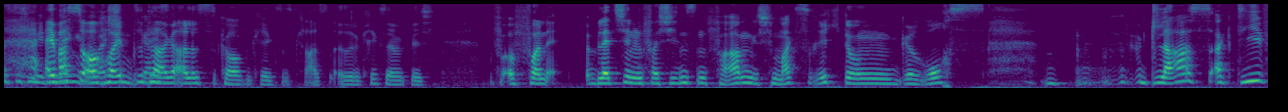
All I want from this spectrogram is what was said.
Dass ich mir Ey, was du auch heutzutage alles zu kaufen kriegst, ist krass. Also du kriegst ja wirklich von Blättchen in verschiedensten Farben, Geschmacksrichtungen, Geruchs, Glas, aktiv,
